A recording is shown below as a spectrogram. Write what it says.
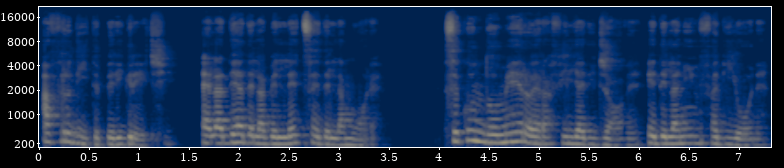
Afrodite per i greci è la dea della bellezza e dell'amore. Secondo Omero era figlia di Giove e della ninfa Dione,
